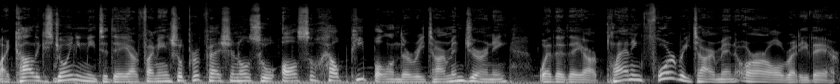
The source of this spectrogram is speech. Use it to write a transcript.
My colleagues joining me today are financial professionals who also help people on their retirement journey, whether they are planning for retirement or are already there.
